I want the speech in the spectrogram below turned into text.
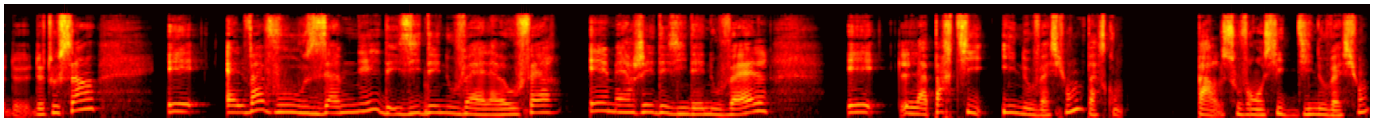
de, de tout ça. Et elle va vous amener des idées nouvelles. Elle va vous faire émerger des idées nouvelles. Et la partie innovation, parce qu'on parle souvent aussi d'innovation,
